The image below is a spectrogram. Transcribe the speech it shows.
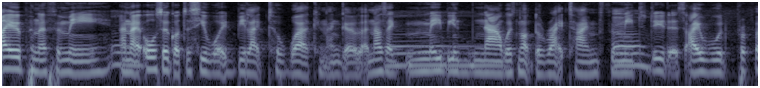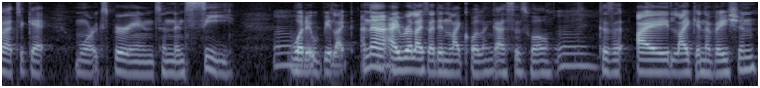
eye opener for me, and I also got to see what it'd be like to work in Angola. And I was like, maybe now is not the right time for me to do this. I would prefer to get more experience and then see what it would be like. And then I realized I didn't like oil and gas as well because I like innovation,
